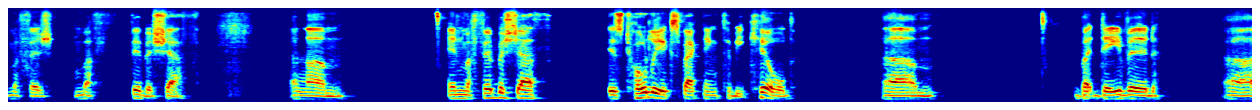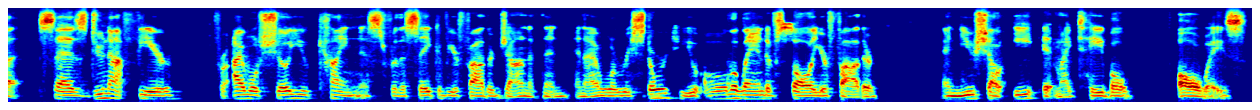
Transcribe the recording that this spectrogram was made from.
Mephibosheth. Um, and Mephibosheth is totally expecting to be killed um, but David uh, says, Do not fear, for I will show you kindness for the sake of your father Jonathan, and I will restore to you all the land of Saul your father, and you shall eat at my table always.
